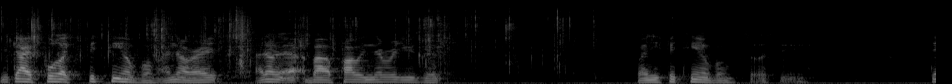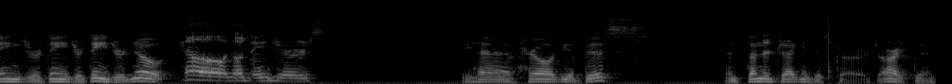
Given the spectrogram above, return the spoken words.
this guy pulled like 15 of them. I know, right? I don't, uh, but I'll probably never use it. But I need 15 of them. So let's see. Danger, danger, danger. No, no, no dangers. We have Herald the Abyss and Thunder Dragon Discard. Alright then.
